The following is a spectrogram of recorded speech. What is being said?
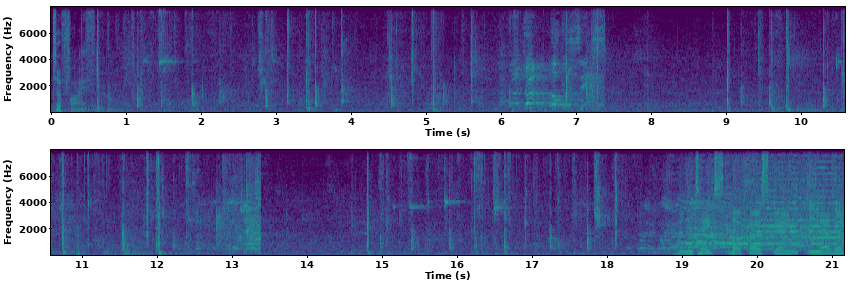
to five. And he takes the first game, 11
